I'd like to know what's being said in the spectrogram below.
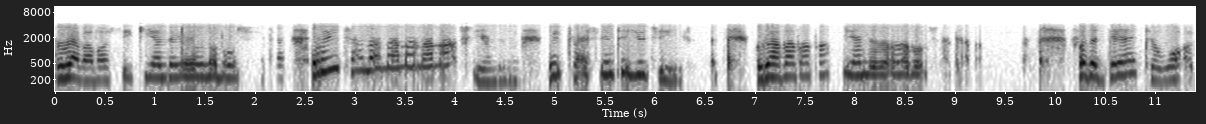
We press into you, Jesus. For the dead to walk,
